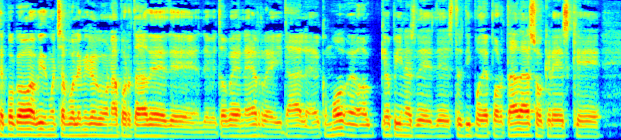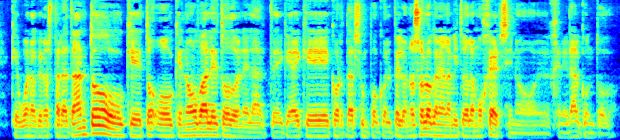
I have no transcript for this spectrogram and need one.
hace poco ha habido mucha polémica con una portada de, de, de Beethoven R y tal. ¿Cómo, ¿Qué opinas de, de este tipo de portadas o crees que, que bueno, que no es para tanto o que, to o que no vale todo en el arte, que hay que cortarse un poco el pelo, no solo con el ámbito de la mujer, sino en general con todo.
